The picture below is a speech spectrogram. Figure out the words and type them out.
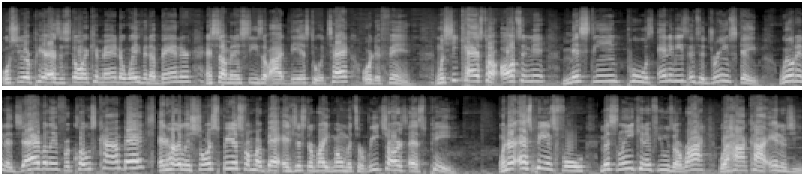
where she'll appear as a stoic commander waving a banner and summoning seeds of ideas to attack or defend. When she casts her ultimate, Mistine pulls enemies into Dreamscape, wielding a javelin for close combat and hurling short spears from her back at just the right moment to recharge SP. When her SP is full, Miss Lean can infuse a rock with Honkai energy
